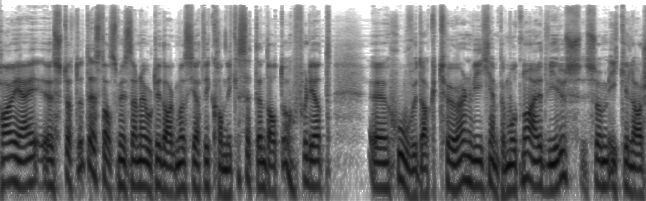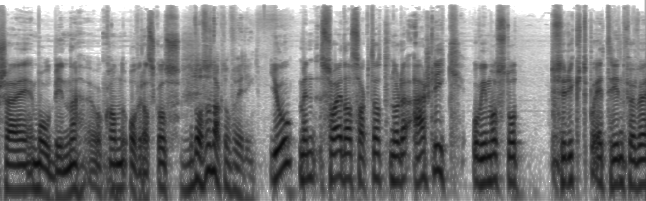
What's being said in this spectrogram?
har jeg støttet det statsministeren har gjort i dag med å si at vi kan ikke sette en dato. fordi at Hovedaktøren vi kjemper mot nå, er et virus som ikke lar seg målbinde og kan overraske oss. Men du har også snakket om forvirring? Jo, men så har jeg da sagt at når det er slik, og vi må stå trygt på ett trinn før vi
